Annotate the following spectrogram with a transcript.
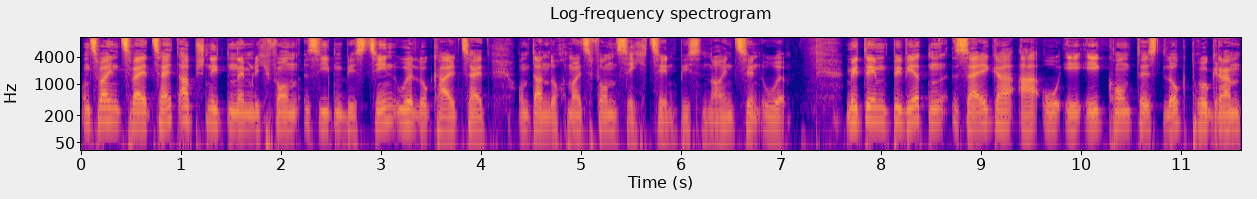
Und zwar in zwei Zeitabschnitten, nämlich von 7 bis 10 Uhr Lokalzeit und dann nochmals von 16 bis 19 Uhr. Mit dem bewährten Seiger AOEE Contest Log Programm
